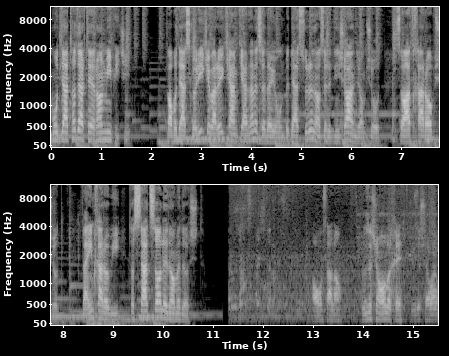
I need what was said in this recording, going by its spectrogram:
مدتها در تهران میپیچید و با دستکاری که برای کم کردن صدای اون به دستور ناصرالدین شاه انجام شد ساعت خراب شد و این خرابی تا 100 سال ادامه داشت. آقا سلام. روز شما بخیر. روز شما هم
